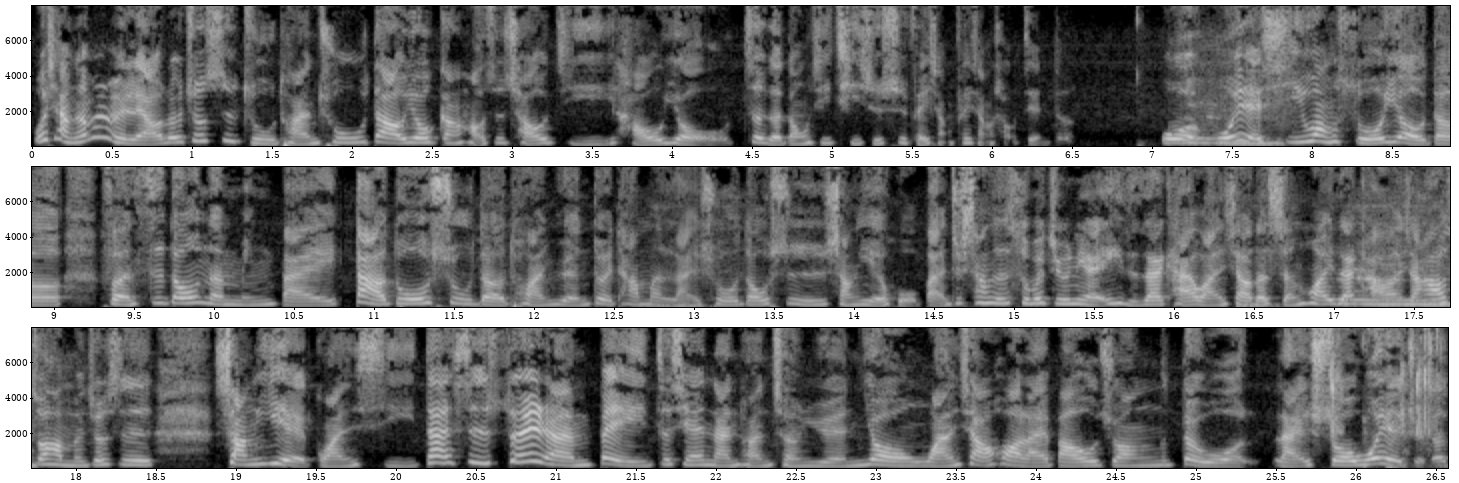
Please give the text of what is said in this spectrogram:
我想跟妹妹聊的就是组团出道又刚好是超级好友这个东西，其实是非常非常少见的。我我也希望所有的粉丝都能明白，大多数的团员对他们来说都是商业伙伴，就像是 Super Junior 一直在开玩笑的神话，一直在开玩笑，他说他们就是商业关系。但是虽然被这些男团成员用玩笑话来包装，对我来说，我也觉得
